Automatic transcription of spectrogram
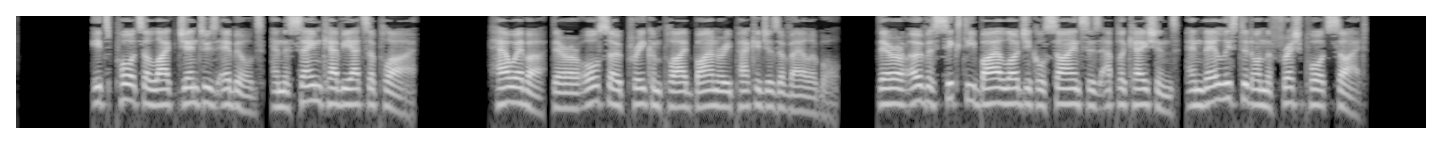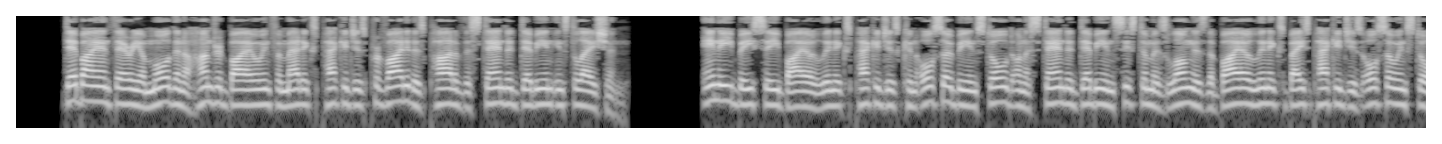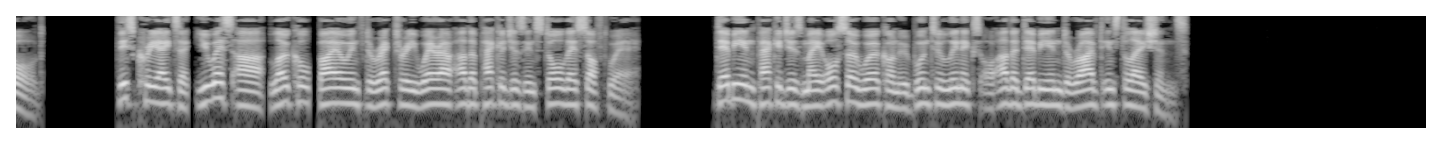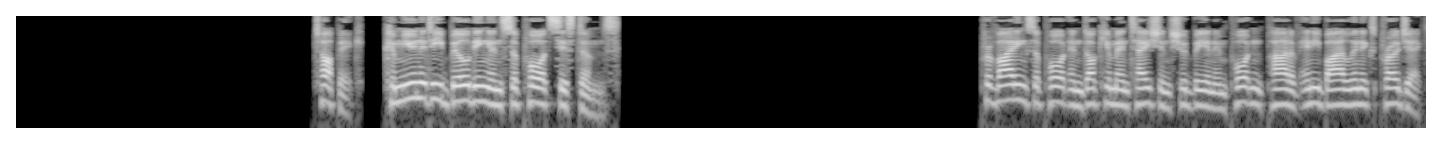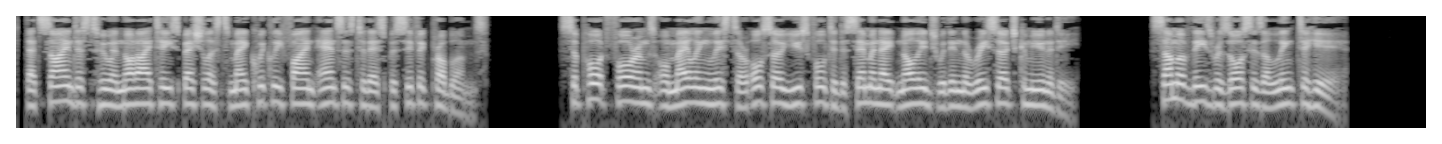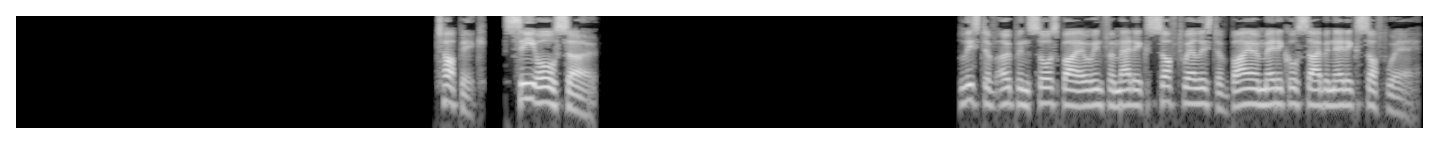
Its ports are like Gentoo's ebuilds, and the same caveats apply. However, there are also pre-compiled binary packages available. There are over 60 biological sciences applications, and they're listed on the FreshPorts site. Debian There are more than hundred bioinformatics packages provided as part of the standard Debian installation. NEBC Bio Linux packages can also be installed on a standard Debian system as long as the Bio Linux base package is also installed. This creates a USR local bioinf directory where our other packages install their software. Debian packages may also work on Ubuntu Linux or other Debian-derived installations. Topic: Community building and support systems. Providing support and documentation should be an important part of any BioLinux project, that scientists who are not IT specialists may quickly find answers to their specific problems. Support forums or mailing lists are also useful to disseminate knowledge within the research community. Some of these resources are linked to here. See also. List of open source bioinformatics software. List of biomedical cybernetics software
